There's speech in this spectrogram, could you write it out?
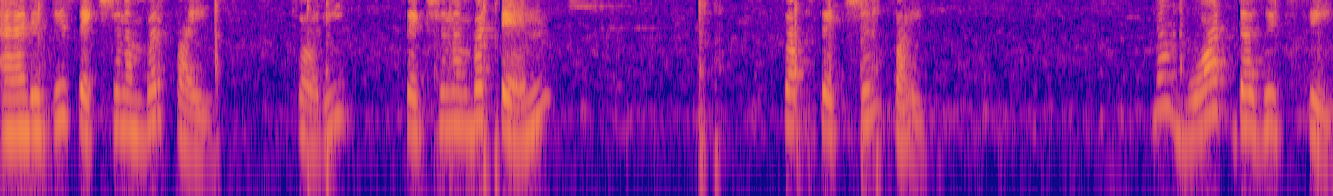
And it is section number 5. Sorry, section number 10, subsection 5. Now, what does it say?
